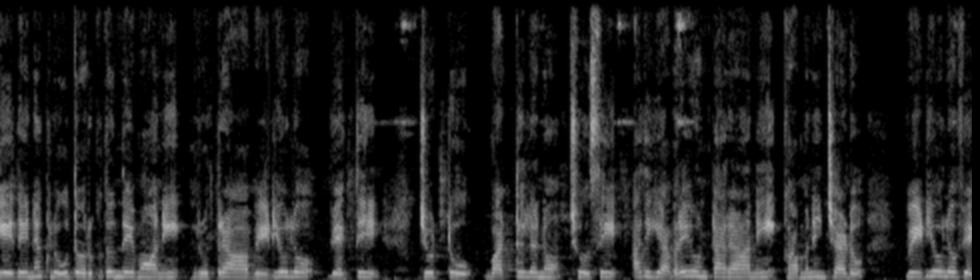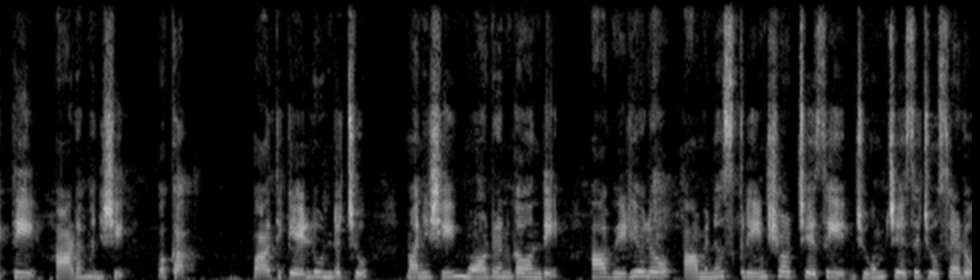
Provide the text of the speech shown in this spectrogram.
ఏదైనా క్లూ దొరుకుతుందేమో అని రుద్ర ఆ వీడియోలో వ్యక్తి జుట్టు బట్టలను చూసి అది ఎవరై ఉంటారా అని గమనించాడు. వీడియోలో వ్యక్తి ఆడమనిషి ఒక పాతికేళ్ళు ఉండొచ్చు. మనిషి మోడ్రన్గా ఉంది. ఆ వీడియోలో ఆమెను స్క్రీన్ షాట్ చేసి జూమ్ చేసి చూశాడు.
